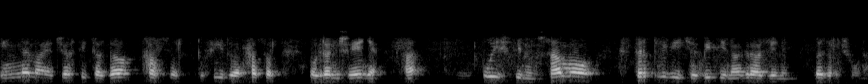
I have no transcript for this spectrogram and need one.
innama je čestica za hasr, tufidu al hasr, ograničenje. Ha? Uistinu, samo strpljivi će biti nagrađeni bez računa.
